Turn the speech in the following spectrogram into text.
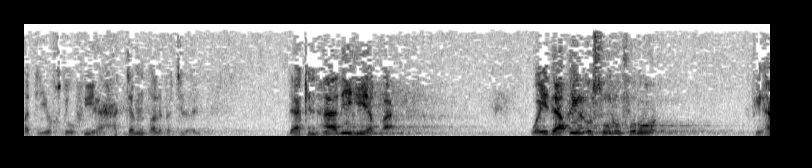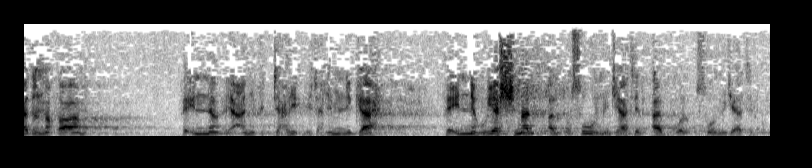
قد يخطئ فيها حتى من طلبة العلم. لكن هذه هي القاعدة. وإذا قيل أصول فروع في هذا المقام فإن يعني في التحريم في تحريم النكاح فإنه يشمل الأصول من جهة الأب والأصول من جهة الأم.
